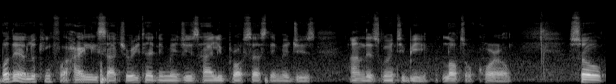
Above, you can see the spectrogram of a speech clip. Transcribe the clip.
but they're looking for highly saturated images, highly processed images, and there's going to be lots of quarrel. So,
